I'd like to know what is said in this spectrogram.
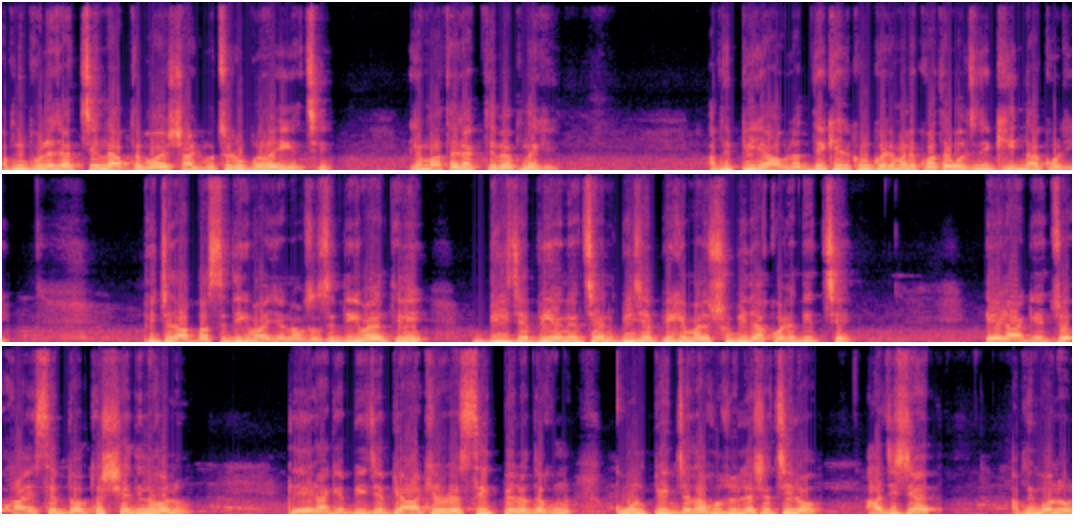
আপনি ভুলে যাচ্ছেন না, আপনার বয়স ষাট বছর উপর হয়ে গেছে। এটা মাথায় রাখতে হবে আপনাকে। আপনি পীরে আওলাদ দেখে এরকম করে মানে কথা বলছেন যে ঘৃণা করি। পিজের আব্বাস সিদ্দিক ভাইজান নওসাদ সিদ্দিক ভাইজান তিনি বিজেপি এনেছেন, বিজেপিকে মানে সুবিধা করে দিচ্ছে। এর আগে আইএসএফ দল তো সেদিন হলো। এর আগে বিজেপি আঠেরোটা সিট পেল তখন কোন পিজ্জাদা হুজুর এসেছিল? হাজি সাহেব, আপনি বলুন,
